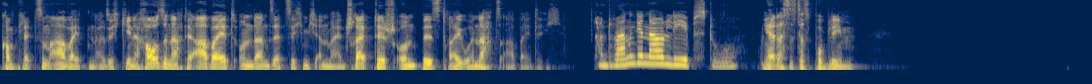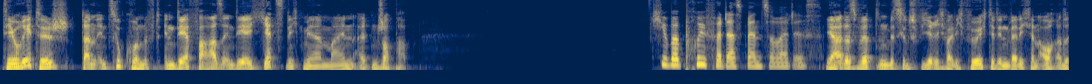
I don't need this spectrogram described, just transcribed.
komplett zum Arbeiten. Also ich gehe nach Hause nach der Arbeit und dann setze ich mich an meinen Schreibtisch und bis drei Uhr nachts arbeite ich. Und wann genau lebst du? Ja, das ist das Problem. Theoretisch dann in Zukunft in der Phase, in der ich jetzt nicht mehr meinen alten Job habe. Ich überprüfe das, wenn es soweit ist. Ja, das wird ein bisschen schwierig, weil ich fürchte, den werde ich dann auch. Also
